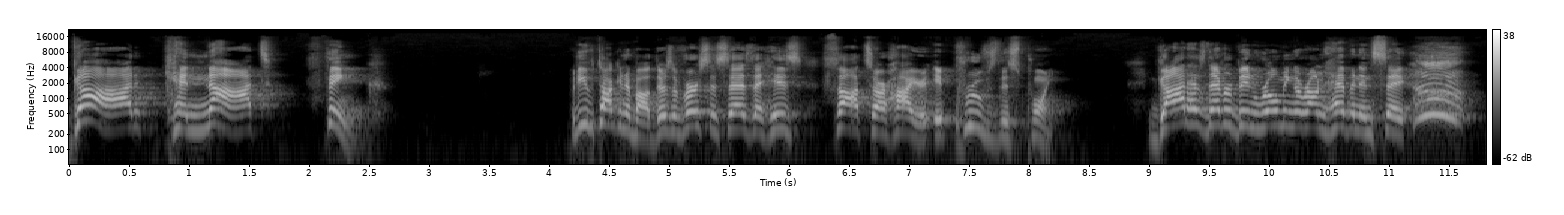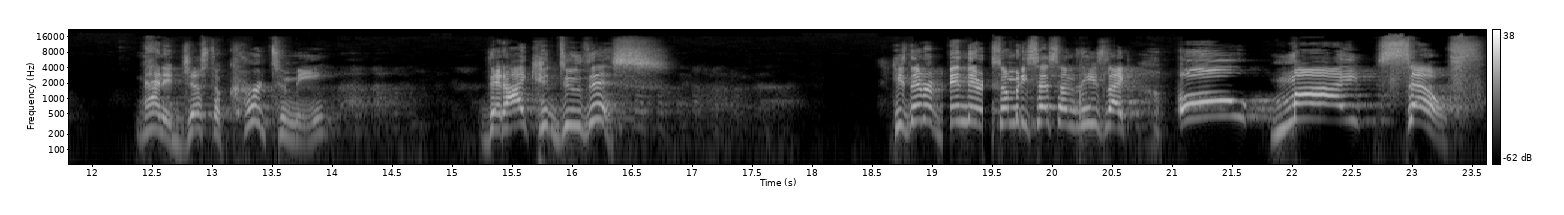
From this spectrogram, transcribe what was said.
God cannot think. What are you talking about? There's a verse that says that his thoughts are higher. It proves this point. God has never been roaming around heaven and say, man, it just occurred to me that I could do this. He's never been there. Somebody says something. He's like, oh myself.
